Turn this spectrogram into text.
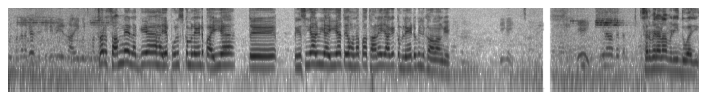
ਕੋਈ ਪਤਾ ਲੱਗਿਆ? ਸੀਸੀਟੀਵੀ ਰਾਹੀਂ ਕੁਝ ਪਤਾ ਸਰ ਸਾਹਮਣੇ ਲੱਗੇ ਆ ਹਜੇ ਪੁਲਿਸ ਕੰਪਲੇਂਟ ਪਾਈ ਹੈ ਤੇ ਪੀਸੀਆਰ ਵੀ ਆਈ ਹੈ ਤੇ ਹੁਣ ਆਪਾਂ ਥਾਣੇ ਜਾ ਕੇ ਕੰਪਲੇਂਟ ਵੀ ਲਿਖਾਵਾਂਗੇ। ਠੀਕ ਹੈ ਜੀ। ਜੀ ਕੀ ਨਾਮ ਸਰ ਸਰ ਮੇਰਾ ਨਾਮ ਵਿਨੀਤ ਦੂਆ ਜੀ।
